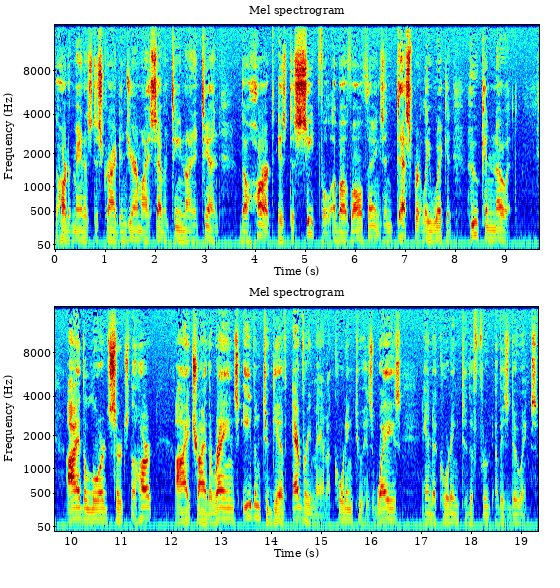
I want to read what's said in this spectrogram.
the heart of man is described in Jeremiah 17 9 and 10. The heart is deceitful above all things and desperately wicked. Who can know it? I, the Lord, search the heart. I try the reins, even to give every man according to his ways and according to the fruit of his doings.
